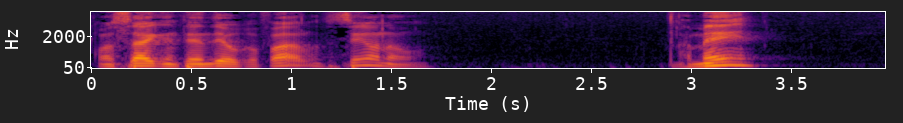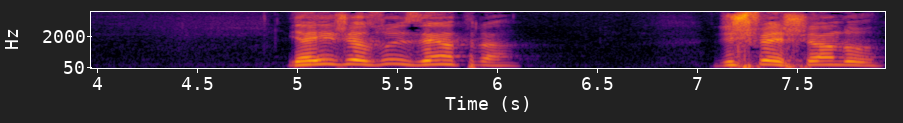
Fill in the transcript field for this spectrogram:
Consegue entender o que eu falo? Sim ou não? Amém? E aí Jesus entra, desfechando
